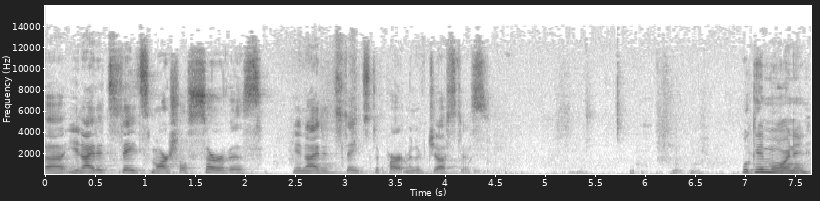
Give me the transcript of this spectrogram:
uh, United States Marshal Service, United States Department of Justice. Well, good morning.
